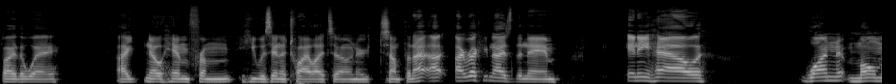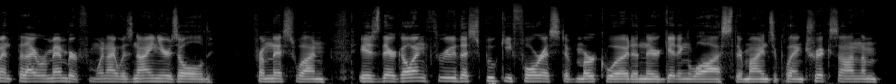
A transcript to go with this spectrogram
by the way. I know him from he was in a Twilight Zone or something. I I, I recognize the name. Anyhow, one moment that I remember from when I was nine years old from this one is they're going through the spooky forest of Mirkwood and they're getting lost. Their minds are playing tricks on them.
